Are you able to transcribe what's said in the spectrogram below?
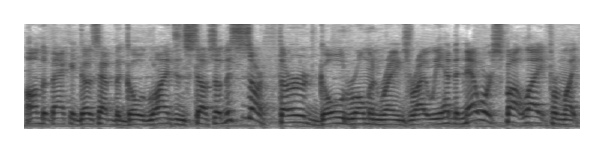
On the back, it does have the gold lines and stuff. So this is our third gold Roman Reigns, right? We had the Network Spotlight from like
